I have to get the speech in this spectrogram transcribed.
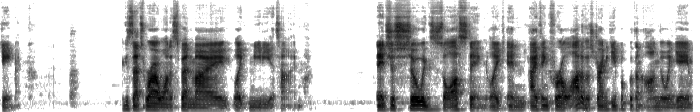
gaming. Because that's where I want to spend my like media time. And it's just so exhausting. Like, and I think for a lot of us trying to keep up with an ongoing game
